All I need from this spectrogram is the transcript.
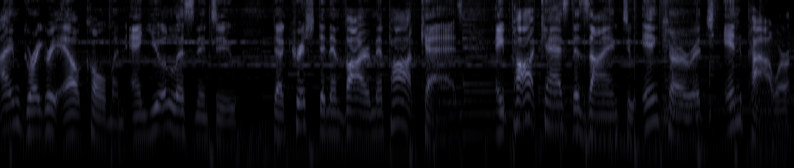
I'm Gregory L. Coleman, and you're listening to the Christian Environment Podcast, a podcast designed to encourage, empower,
